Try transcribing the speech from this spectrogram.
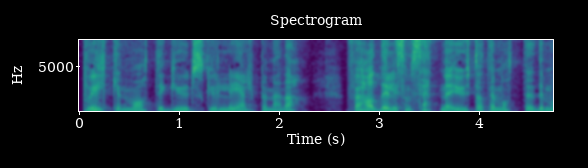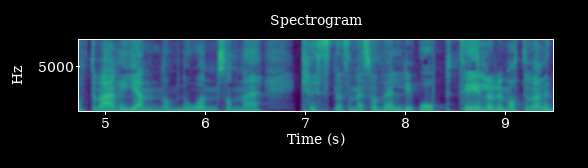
på hvilken måte Gud skulle hjelpe meg. da. For jeg hadde liksom sett meg ut at måtte, det måtte, være gjennom noen sånne kristne som jeg så veldig opp til, og det, måtte være,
